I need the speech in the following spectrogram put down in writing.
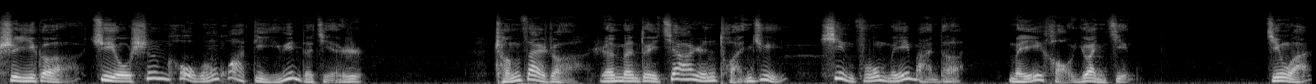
是一个具有深厚文化底蕴的节日，承载着人们对家人团聚、幸福美满的美好愿景。今晚，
